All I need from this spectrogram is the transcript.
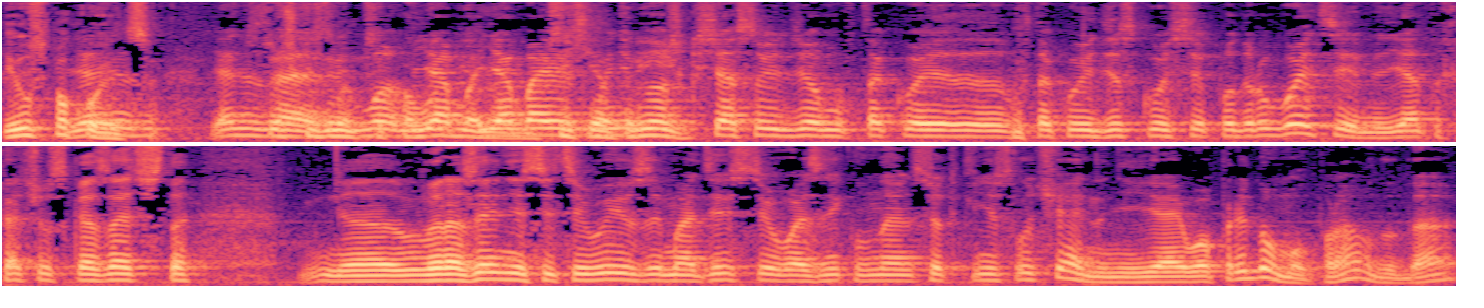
и успокоится. Я я не знаю, зрения я, я боюсь, мы немножко сейчас уйдем в, такой, в такую дискуссию по другой теме. Я хочу сказать, что э, выражение сетевые взаимодействия возникло, наверное, все-таки не случайно. Не я его придумал, правда, да?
